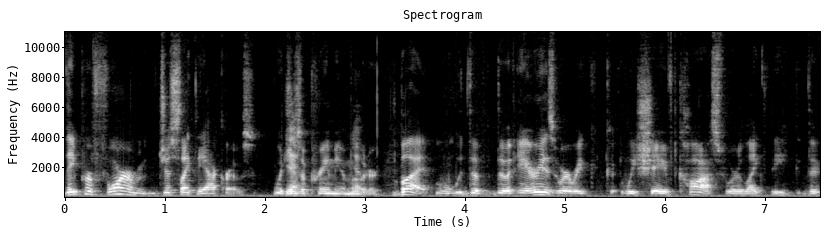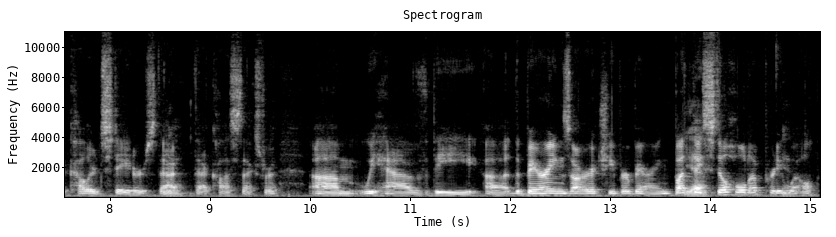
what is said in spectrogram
they perform just like the Acros, which is a premium Yeah. motor. But the the areas where we we shaved costs were like the the colored stators that Yeah. that costs extra. Um, we have the uh, the bearings are a cheaper bearing, but Yeah. they still hold up pretty Yeah. well.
